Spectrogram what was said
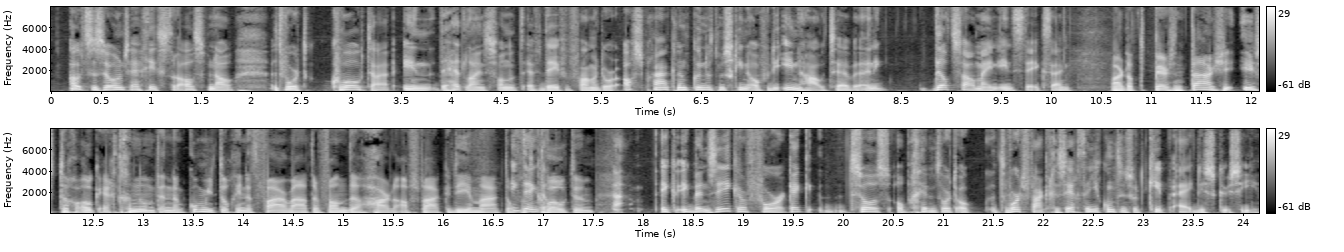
oudste zoon zei gisteren: als we nou het woord quota in de headlines van het FD vervangen door afspraken, dan kunnen we het misschien over de inhoud hebben. En ik, dat zou mijn insteek zijn. Maar dat percentage is toch ook echt genoemd. En dan kom je toch in het vaarwater van de harde afspraken die je maakt. Of ik het quotum. ja, ik, ik ben zeker voor. Kijk, zoals op een gegeven moment wordt ook. Het wordt vaak gezegd. Hè, je komt in een soort kip-ei-discussie.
